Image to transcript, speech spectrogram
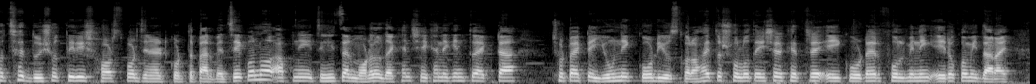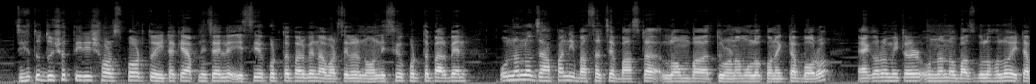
হচ্ছে দুইশো তিরিশ হর্স জেনারেট করতে পারবে। যে কোনো আপনি যেহিসার মডেল দেখেন, সেখানে কিন্তু একটা ছোট একটা ইউনিক কোড ইউজ করা হয়। তো ষোলো তেইশের ক্ষেত্রে এই কোডের ফুল মিনিং এইরকমই দাঁড়ায়। যেহেতু দুশো তিরিশ হর্স পাওয়ার তো এটাকে আপনি চাইলে এসিও করতে পারবেন, আবার চাইলে নন এসিও করতে পারবেন। অন্যান্য জাপানি বাসের চেয়ে বাসটা লম্বা, তুলনামূলক অনেকটা বড়। এগারো মিটার অন্যান্য বাসগুলো হলো এটা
